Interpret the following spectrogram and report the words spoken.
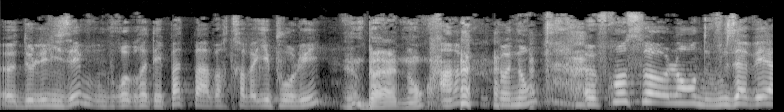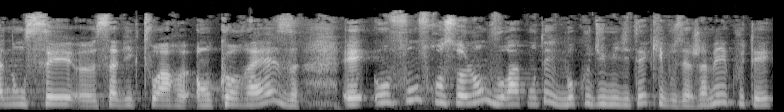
euh, de l'Élysée. Vous ne regrettez pas de ne pas avoir travaillé pour lui Ben non. Hein, non. Euh, François Hollande, vous avez annoncé euh, sa victoire en Corrèze. Et au fond, François Hollande, vous racontez avec beaucoup d'humilité qu'il vous a jamais écouté.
